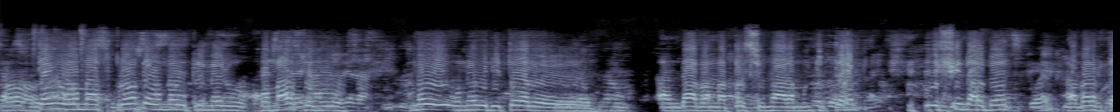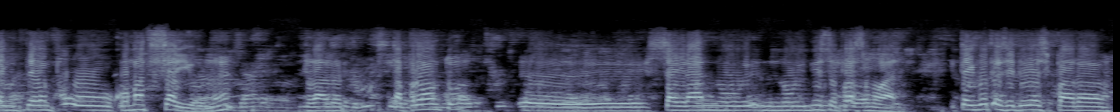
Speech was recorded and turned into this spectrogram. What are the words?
Oh. Tenho um romance pronto, é o meu primeiro romance. O, meu, o meu editor eh, andava-me a pressionar há muito tempo e finalmente, agora que tenho tempo, o comando saiu, né? Está pronto, eh, sairá no, no início do próximo ano. E tenho outras ideias para,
